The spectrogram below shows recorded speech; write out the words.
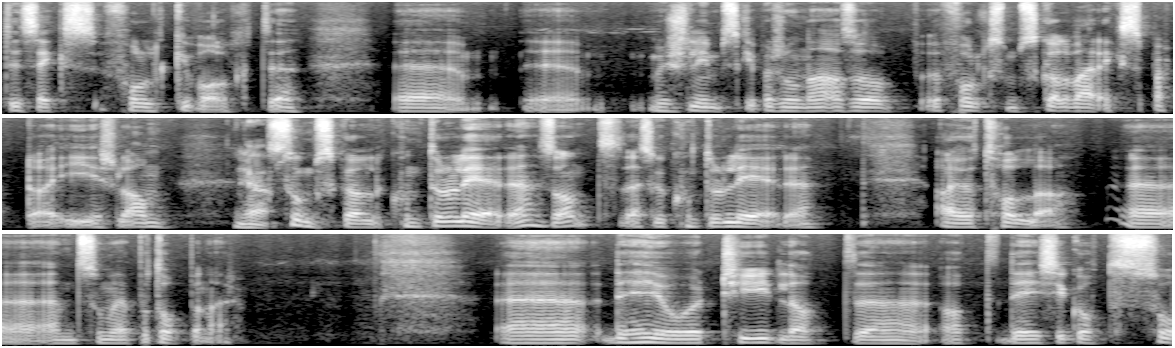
86 folkevalgte eh, eh, muslimske personer, altså folk som skal være eksperter i islam, Ja. som skal kontrollere. sant? De skal kontrollere ayatollah, eh, som er på toppen her. Eh, det er jo tydelig at, eh, at det er ikke gått så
